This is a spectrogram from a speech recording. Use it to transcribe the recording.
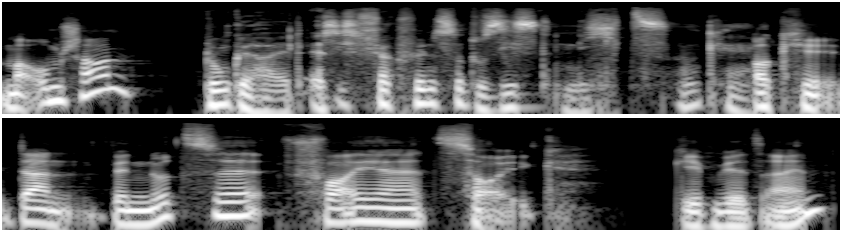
Mal umschauen? Dunkelheit. Es ist stockfinster, du siehst nichts. Okay. Okay, dann benutze Feuerzeug. Geben wir jetzt ein.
